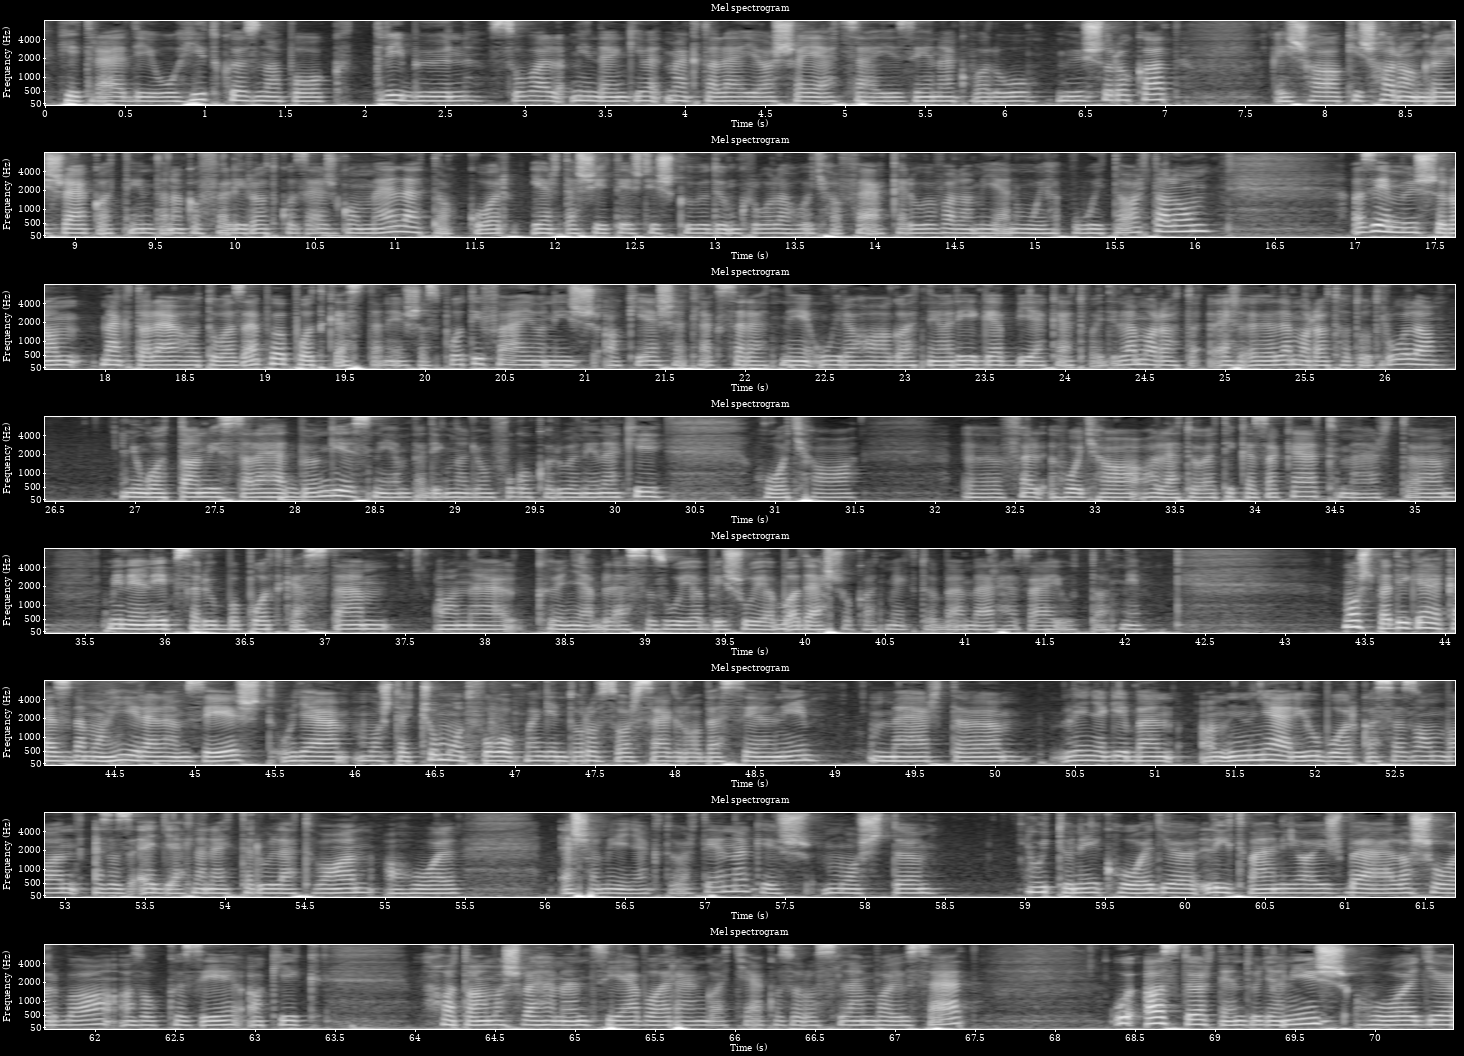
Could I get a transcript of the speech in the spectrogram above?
Hit Radio Hit köznapok, Tribün, szóval mindenki megtalálja a saját szájézének való műsorokat, és ha a kis harangra is rákattintanak a feliratkozás gomb mellett, akkor értesítést is küldünk róla, hogyha felkerül valamilyen új, új tartalom. Az én műsorom megtalálható az Apple Podcast-en és a Spotify-on is, aki esetleg szeretné újra hallgatni a régebbieket, vagy lemarad, lemaradhatott róla, nyugodtan vissza lehet böngészni, én pedig nagyon fogok örülni neki, hogyha fel, hogyha ha letöltik ezeket, mert minél népszerűbb a podcastem, annál könnyebb lesz az újabb és újabb adásokat még több emberhez eljuttatni. Most pedig elkezdem a hírelemzést. Ugye most egy csomót fogok megint Oroszországról beszélni, mert lényegében a nyári uborka szezonban ez az egyetlen egy terület van, ahol események történnek, és most úgy tűnik, hogy Litvánia is beáll a sorba azok közé, akik hatalmas vehemenciával rángatják az oroszlán bajuszát. Az történt ugyanis, hogy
